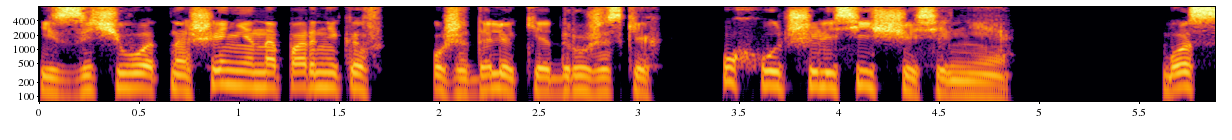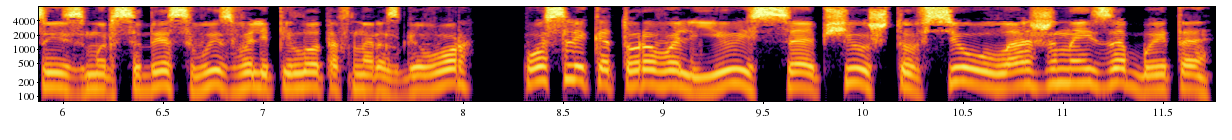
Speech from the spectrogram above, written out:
из-за чего отношения напарников, уже далекие от дружеских, ухудшились еще сильнее. Боссы из «Мерседес» вызвали пилотов на разговор, после которого Льюис сообщил, что все улажено и забыто.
